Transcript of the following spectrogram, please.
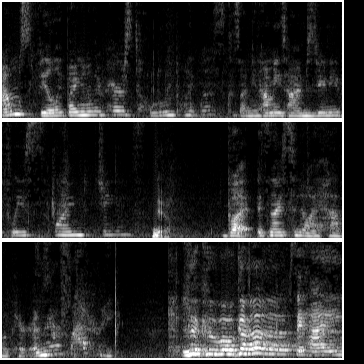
I almost feel like buying another pair is totally pointless because I mean, how many times do you need fleece lined jeans? Yeah. But it's nice to know I have a pair and they are flattering. Look who woke up. Say hi.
